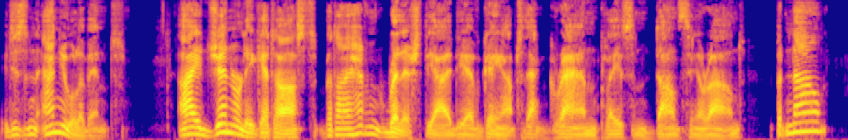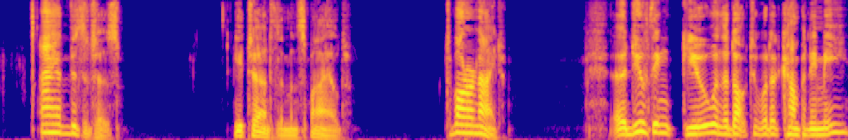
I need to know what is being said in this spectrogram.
It is an annual event. I generally get asked, but I haven't relished the idea of going up to that grand place and dancing around. But now I have visitors. He turned to them and smiled. Tomorrow night. Uh, do you think you and the doctor would accompany me?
